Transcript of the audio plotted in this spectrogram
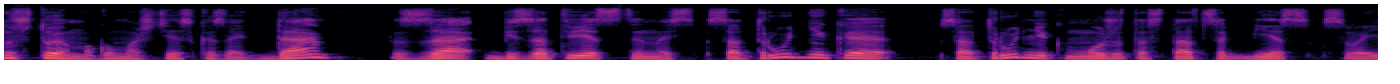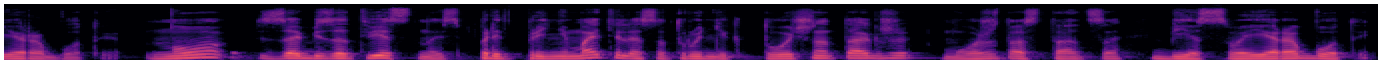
Ну что я могу, тебе сказать? Да, за безответственность сотрудника сотрудник может остаться без своей работы. Но за безответственность предпринимателя сотрудник точно так же может остаться без своей работы.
